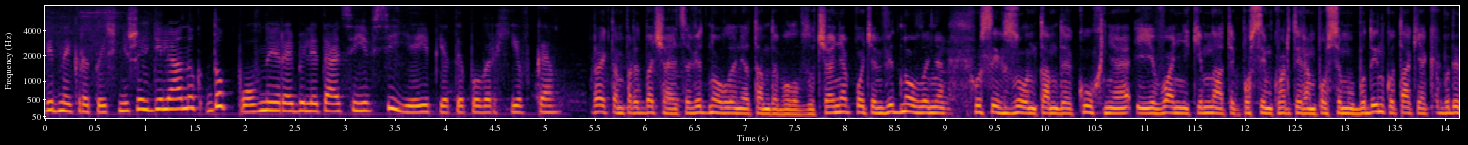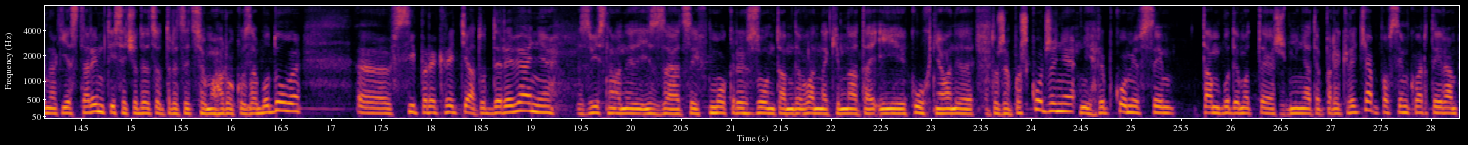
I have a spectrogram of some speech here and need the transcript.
від найкритичніших ділянок до повної реабілітації всієї п'ятиповерхівки. Проектом передбачається відновлення там, де було влучання, потім відновлення усіх зон, там, де кухня і ванні кімнати по всім квартирам, по всьому будинку, так як будинок є старим 1937 року забудови. Е, Всі перекриття тут дерев'яні. Звісно, вони із-за цих мокрих зон, там, де ванна кімната і кухня, вони дуже пошкоджені, і грибком, і всім. Там будемо теж міняти перекриття по всім квартирам.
